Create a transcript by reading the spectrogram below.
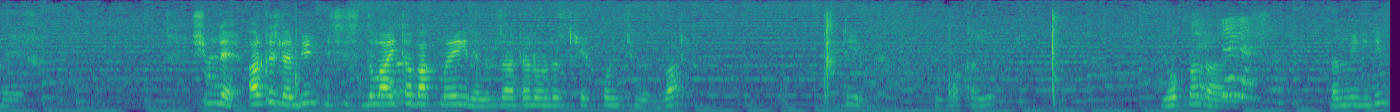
Hayır. Şimdi arkadaşlar Büyük Mrs. Delight'a bakmaya gidelim. Zaten orada checkpoint'imiz var. Değil mi? Bir Bakayım. Yok lan abi. Ben bir gideyim.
